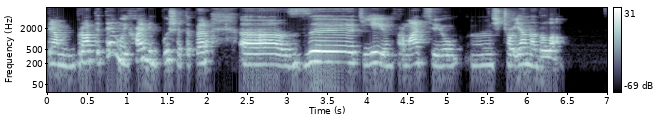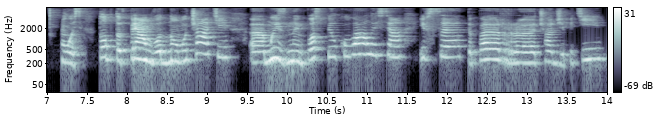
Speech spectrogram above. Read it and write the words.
прям брати тему, і хай він пише тепер е, з тією інформацією, що я надала. Ось, тобто, прямо в одному чаті е, ми з ним поспілкувалися, і все. Тепер е, чат GPT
